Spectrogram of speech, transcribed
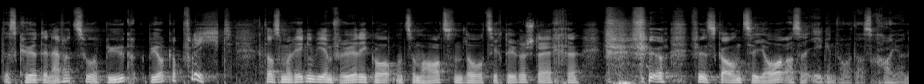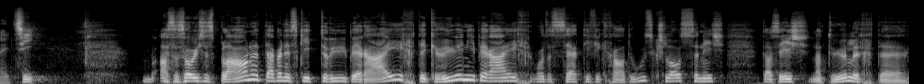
das gehört dann einfach zur Bürger Bürgerpflicht, dass man irgendwie im Frühling geht man zum Arzt und lässt sich durchstechen für, für das ganze Jahr. Also, irgendwo, das kann ja nicht sein. Also so ist es geplant. Eben, es gibt drei Bereiche. Der grüne Bereich, wo das Zertifikat ausgeschlossen ist, das ist natürlich der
